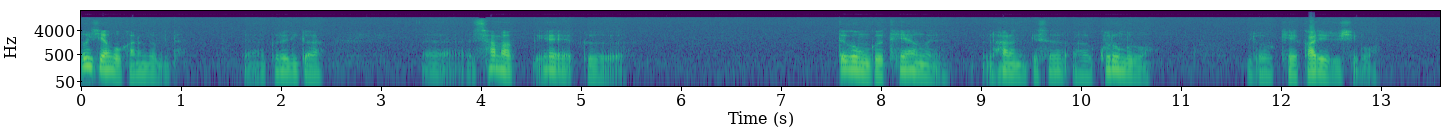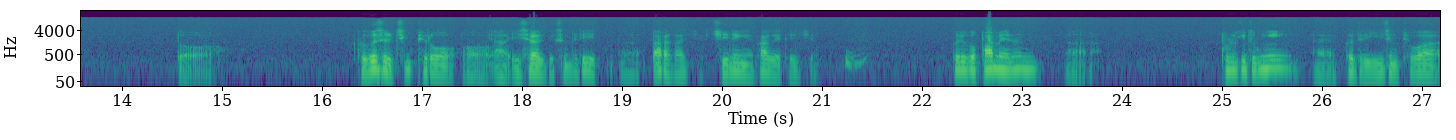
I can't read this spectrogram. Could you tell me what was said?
의지하고 가는 겁니다. 그러니까 어, 사막의 그 뜨거운 그 태양을 하나님께서 어, 구름으로 이렇게 가려주시고 또 그것을 징표로 어, 아, 이스라엘 백성들이 어, 따라가죠. 진행해 가게 되죠. 그리고 밤에는 어, 불기둥이 에, 그들의 이정표가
